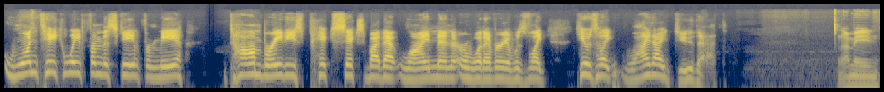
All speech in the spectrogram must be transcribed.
One takeaway from this game for me Tom Brady's pick six by that lineman or whatever. It was like, he was like, why'd I do that? I mean,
